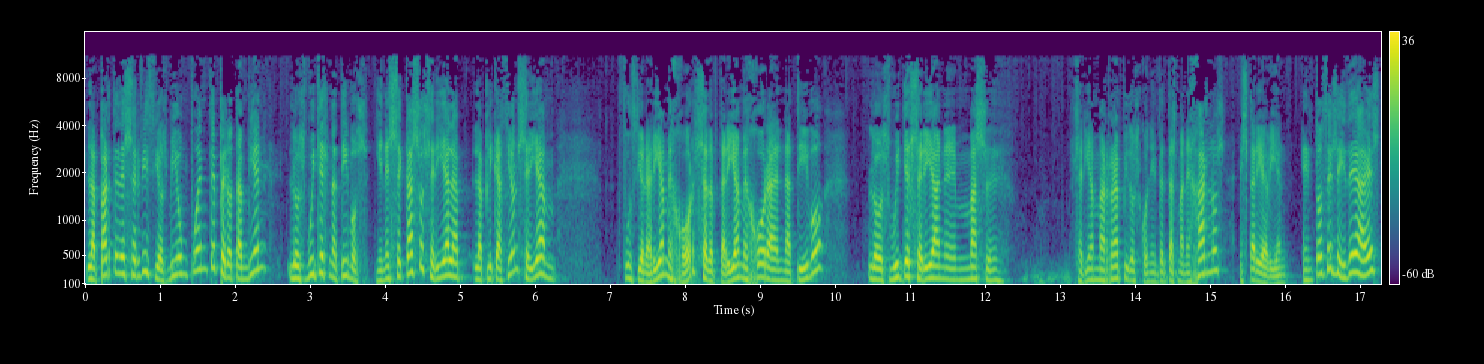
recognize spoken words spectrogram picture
la parte de servicios vía un puente, pero también los widgets nativos. Y en ese caso sería la, aplicación sería funcionaría mejor, se adaptaría mejor al nativo, los widgets serían eh, más eh, serían más rápidos cuando intentas manejarlos, estaría bien. Entonces la idea es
